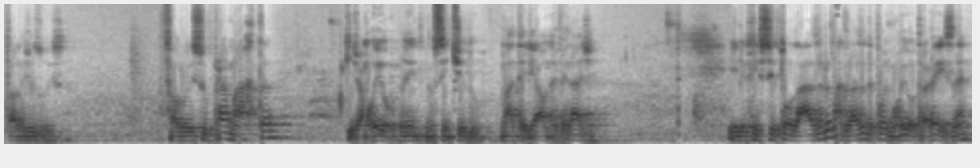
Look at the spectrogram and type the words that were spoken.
Fala Jesus. Falou isso para Marta, que já morreu, né? no sentido material, não é verdade? Ele ressuscitou Lázaro, mas Lázaro depois morreu outra vez, né?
